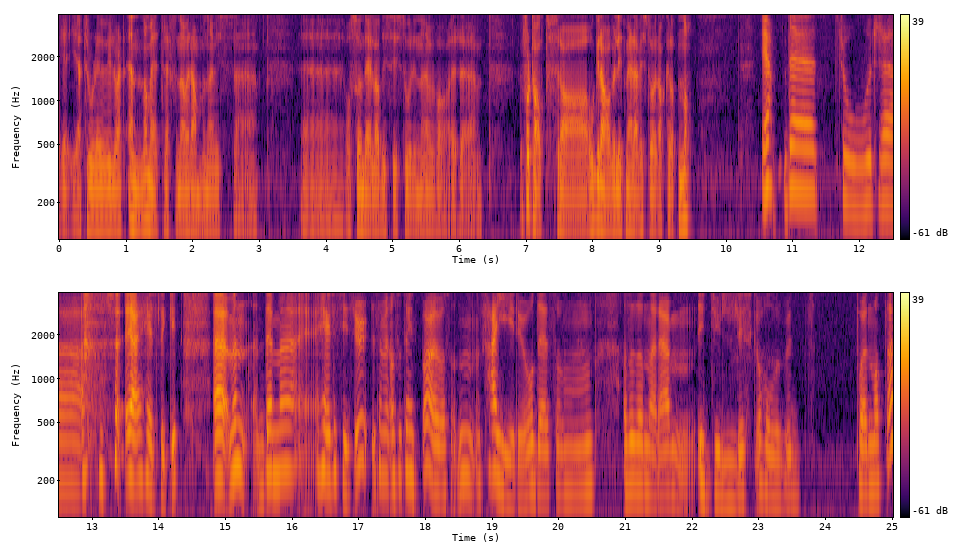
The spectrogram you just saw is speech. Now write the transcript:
jeg, jeg, tror det ville vært enda mer treffende og rammende hvis eh, også en del av disse historiene var fortalt fra å grave litt mer der vi står akkurat nå. Ja, det tror uh, Jeg er helt sikkert. Uh, men det med Hailey Cæsar, som jeg også tenkte på, er jo også at den feirer jo det som Altså den derre um, idylliske Hollywood på en måte.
